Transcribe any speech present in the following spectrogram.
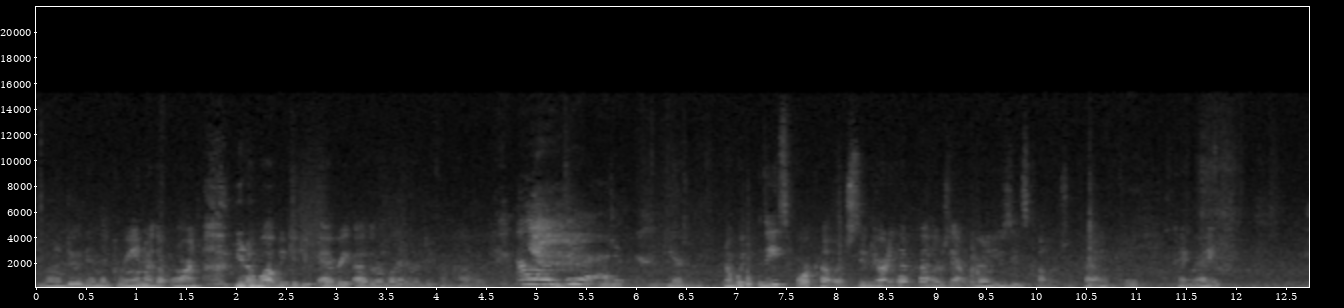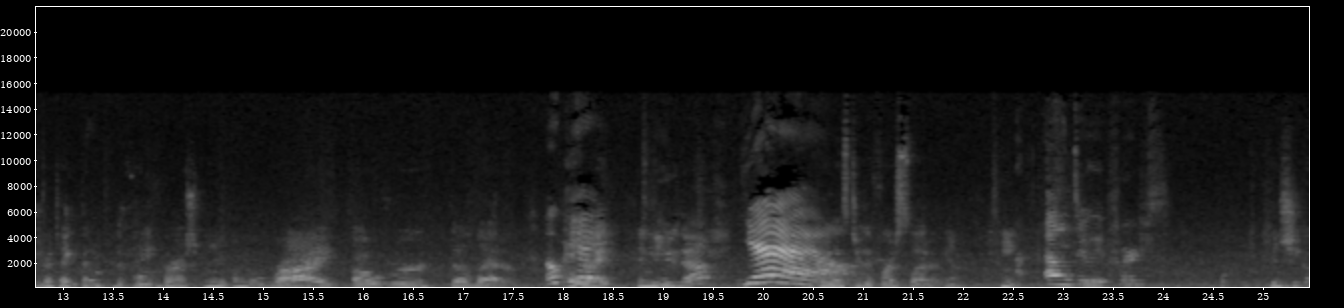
Do you want to do it in the green or the orange? You know what? We could do every other letter a different color. I want to do it. at a- Here. Now, we, these four colors. See, we already have colors out. We're going to use these colors, okay? Okay, ready? You're going to take the, the paintbrush and you're going to go right over the letter. Okay. Okay? Can you do that? Yeah. Okay, let's do the first letter in pink. I'll do it first. Can she go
